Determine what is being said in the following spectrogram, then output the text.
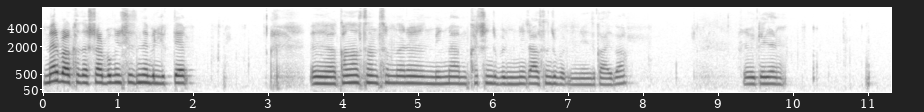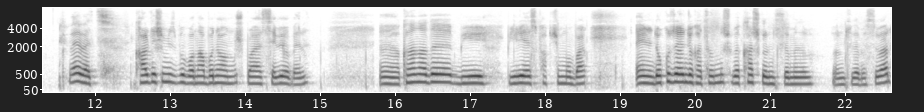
Merhaba arkadaşlar. Bugün sizinle birlikte e, kanal tanıtımların bilmem kaçıncı bölümündeyiz. 6. bölümündeyiz galiba. Şöyle gelin. Ve evet. Kardeşimiz bu bana abone olmuş. Bayağı seviyor beni. E, kanal adı bir BS PUBG Mobile. Yani 9 ay önce katılmış ve kaç görüntüleme, görüntülemesi var?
